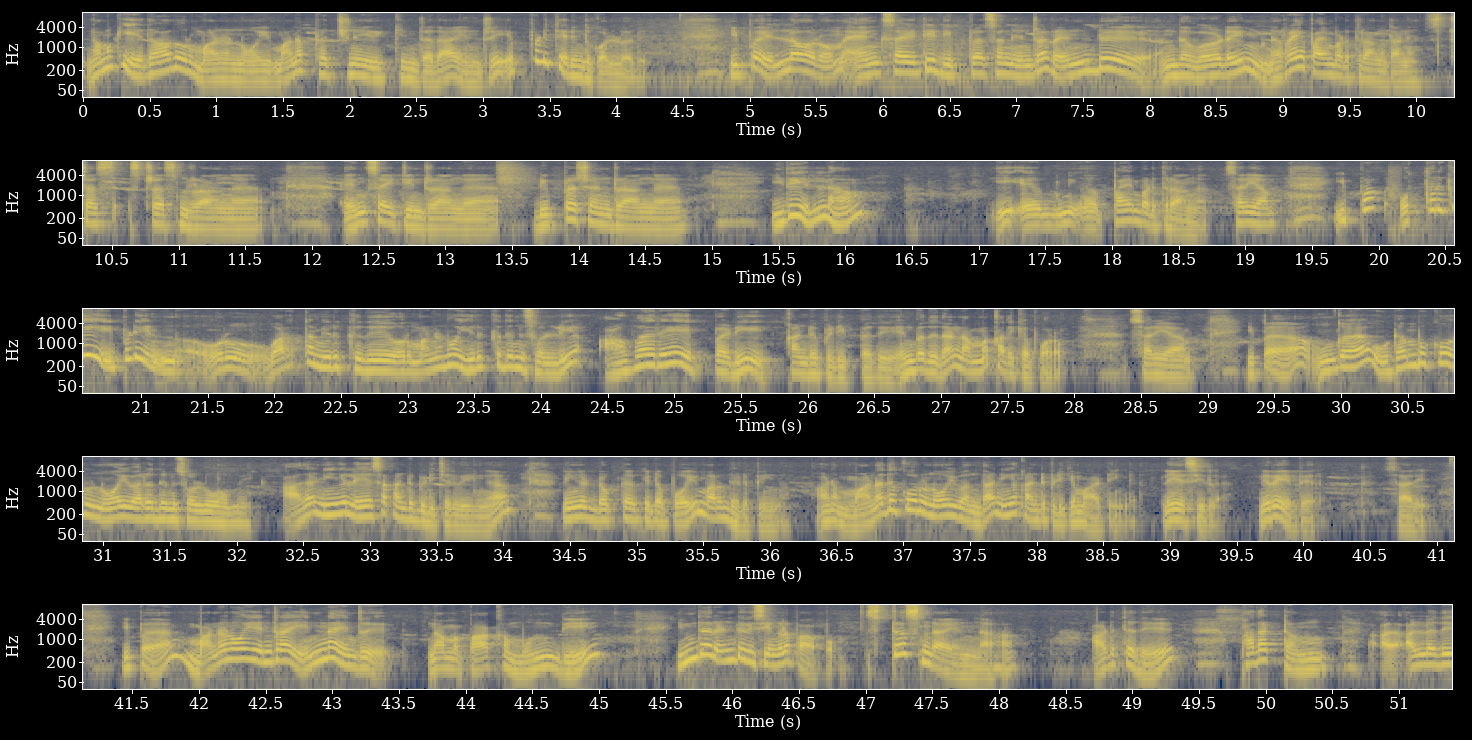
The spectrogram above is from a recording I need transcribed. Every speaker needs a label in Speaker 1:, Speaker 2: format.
Speaker 1: நமக்கு ஏதாவது ஒரு மனநோய் மனப்பிரச்சனை இருக்கின்றதா என்று எப்படி தெரிந்து கொள்வது? இப்போ எல்லோரும் ஆங்ஸைட்டி டிப்ரெஷன் என்ற ரெண்டு அந்த வேர்டையும் நிறைய பயன்படுத்துகிறாங்க தானே. ஸ்ட்ரெஸ் ஸ்ட்ரெஸ்ன்றாங்க எங்ஸைட்டின்றாங்க டிப்ரெஷன்றாங்க இது எல்லாம் பயன்படுத்துகிறாங்க சரியா? இப்போ ஒருத்தருக்கு இப்படி ஒரு வருத்தம் இருக்குது ஒரு மனநோய் இருக்குதுன்னு சொல்லி அவரே எப்படி கண்டுபிடிப்பது என்பது தான் நம்ம கதைக்க போகிறோம் சரியா? இப்போ உங்கள் உடம்புக்கு ஒரு நோய் வருதுன்னு சொல்லுவோமே அதை நீங்கள் லேசாக கண்டுபிடிச்சிருவீங்க. நீங்கள் டாக்டர்கிட்ட போய் மருந்து எடுப்பீங்க. ஆனால் மனதுக்கு ஒரு நோய் வந்தால் நீங்கள் கண்டுபிடிக்க மாட்டீங்க. லேசில். நிறைய பேர். சரி. இப்போ மனநோய் என்றால் என்ன என்று நாம் பார்க்க முந்தி இந்த ரெண்டு விஷயங்களை பார்ப்போம். ஸ்ட்ரெஸ்ண்டா என்ன? அடுத்தது பதட்டம் அல்லது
